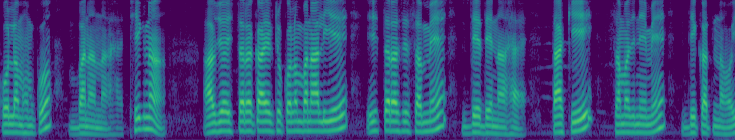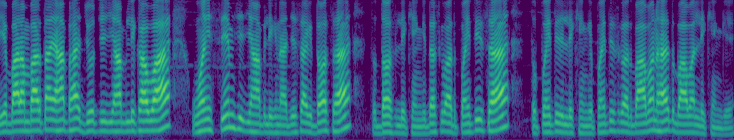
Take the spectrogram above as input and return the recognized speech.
कॉलम हमको बनाना है। ठीक ना? अब जो इस तरह का एक कॉलम बना लिए। इस तरह से सब में दे देना है ताकि समझने में दिक्कत ना हो। ये बारंबारता यहाँ पे है, जो चीज़ यहाँ पे लिखा हुआ है, वहीं सेम चीज़ यहाँ पे लिखना है। जैसा कि दस है तो दस लिखेंगे। दस के बाद पैंतीस है तो पैंतीस लिखेंगे। पैंतीस के बाद बावन है तो बावन लिखेंगे।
